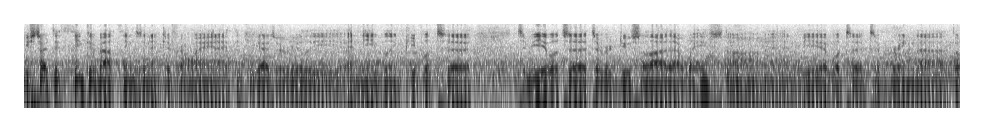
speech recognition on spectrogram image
you start to think about things in a different way. And I think you guys are really enabling people to to be able to, to reduce a lot of that waste um, and be able to, to bring the, the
